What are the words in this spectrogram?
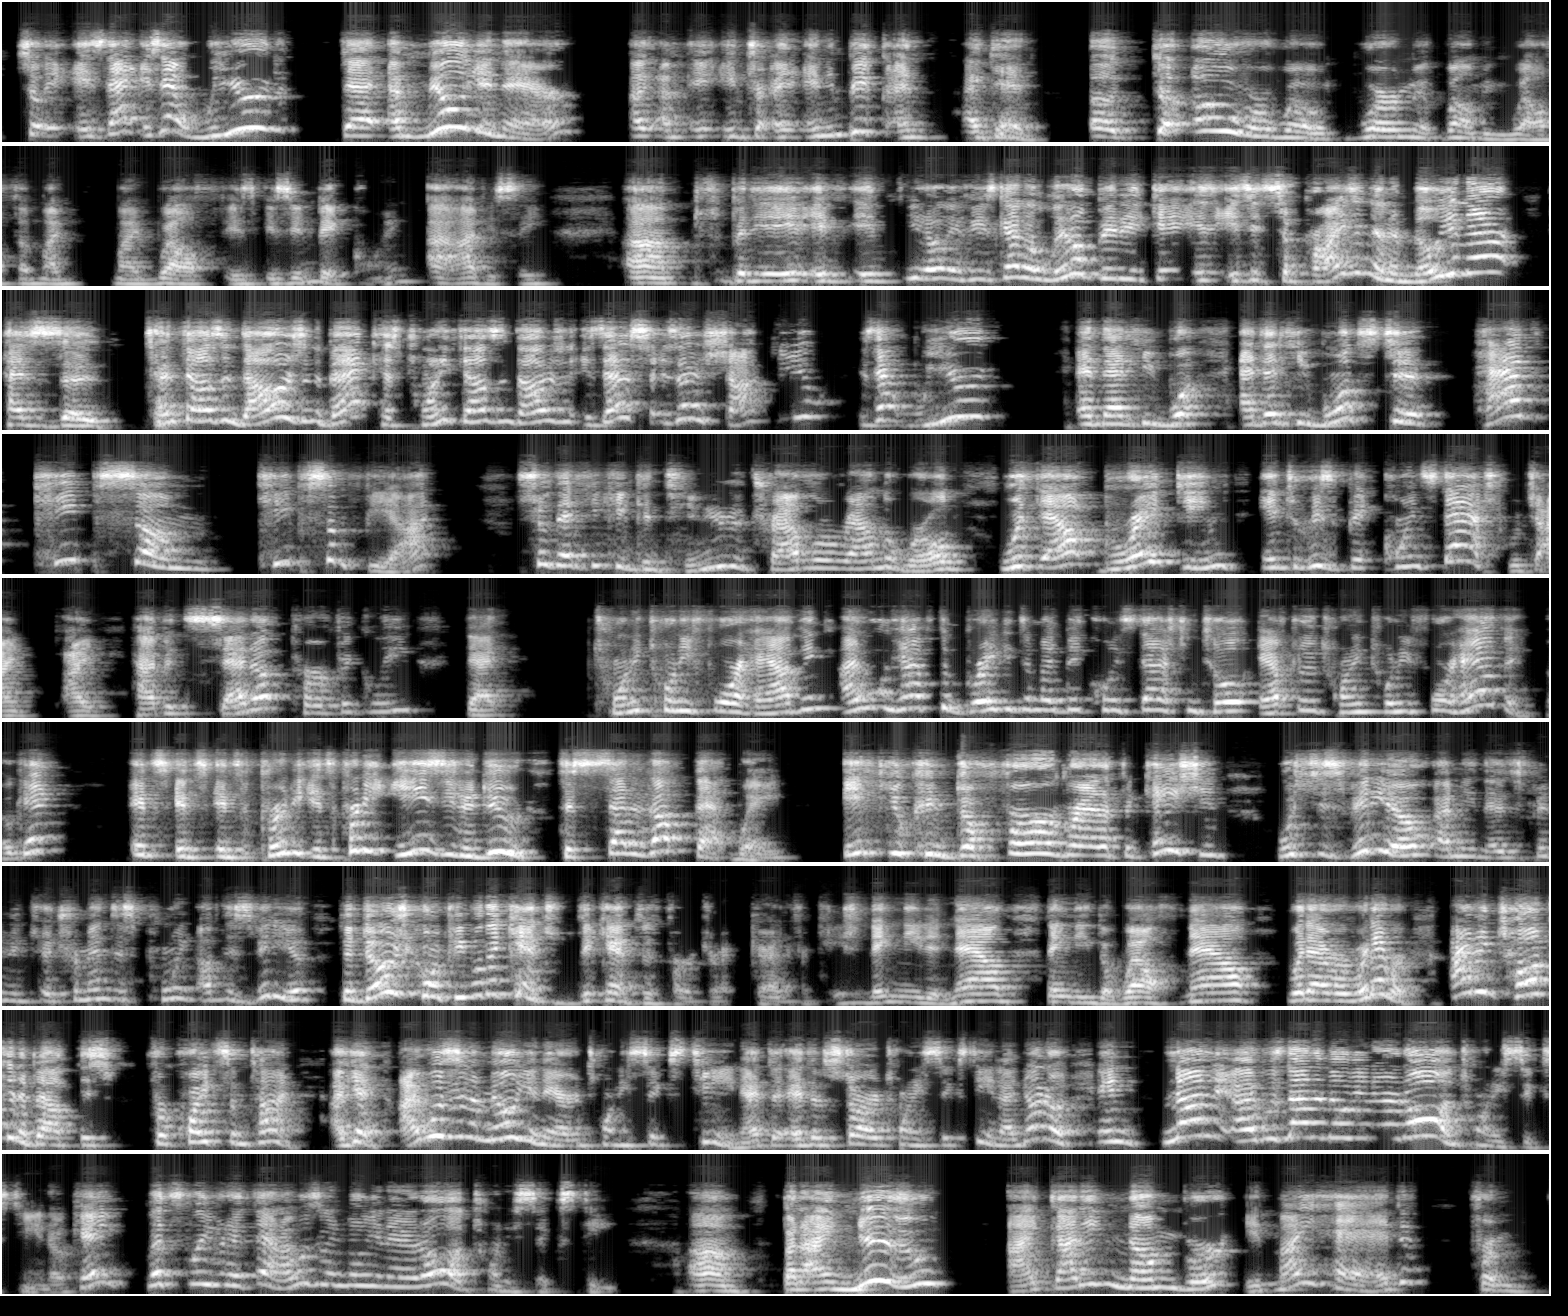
so is that is that weird that a millionaire um, in, in, in Bitcoin and again uh, the overwhelming wealth of my my wealth is is in Bitcoin, uh, obviously. Um, but if, if, you know if he's got a little bit, is, is it surprising that a millionaire has uh, ten thousand dollars in the bank, has twenty thousand dollars? Is that is that a shock to you? Is that weird? And that he and that he wants to have keep some keep some fiat so that he can continue to travel around the world without breaking into his Bitcoin stash, which I I have it set up perfectly that 2024 halving, I won't have to break into my Bitcoin stash until after the 2024 halving. Okay. It's it's it's pretty it's pretty easy to do to set it up that way if you can defer gratification, which this video, I mean, it's been a, a, tremendous point of this video. The Dogecoin people, they can't they can't defer gratification. They need it now. They need the wealth now. Whatever, whatever. I've been talking about this for quite some time. Again, I wasn't a millionaire in 2016 at the, at the start of 2016. I don't know, and not I was not a millionaire at all in 2016. Okay, let's leave it at that. I wasn't a millionaire at all in 2016. Um, but I knew I got a number in my head from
